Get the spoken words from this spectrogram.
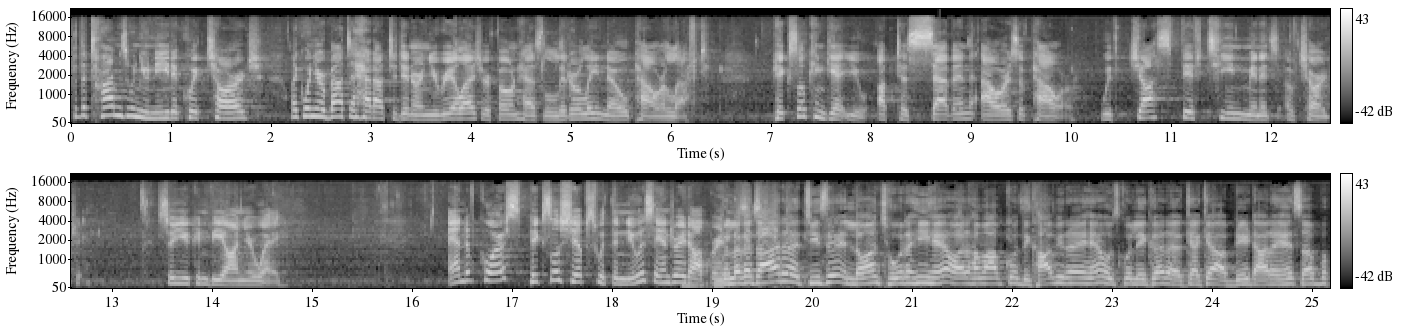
for the times when you need a quick charge, like when you're about to head out to dinner and you realize your phone has literally no power left. Pixel can get you up to seven hours of power with just 15 minutes of charging. So you can be on your way. And of course, Pixel ships with the newest Android तो operating लगातार चीज़ें लॉन्च हो रही हैं और हम आपको दिखा भी रहे हैं उसको लेकर क्या क्या अपडेट आ रहे हैं सब।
